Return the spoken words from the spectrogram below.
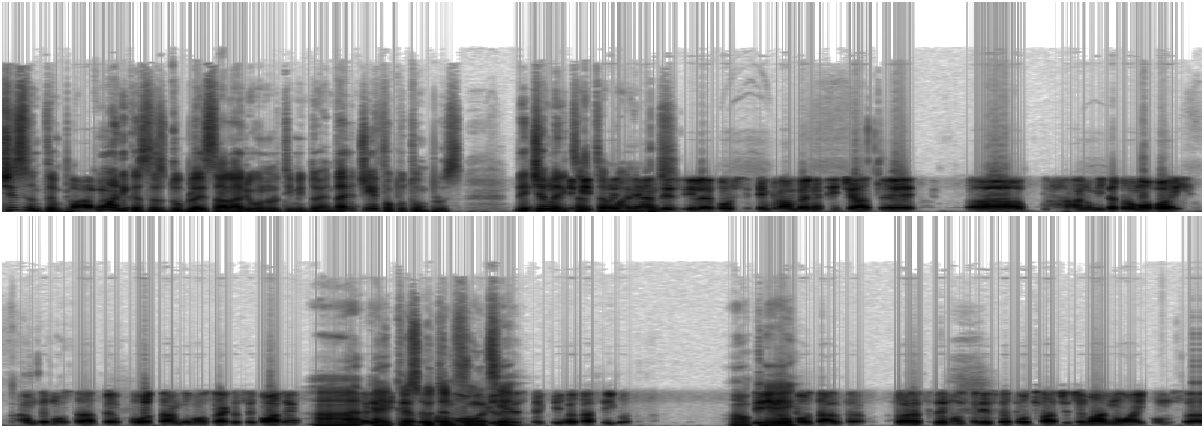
Ce se întâmplă? Ba, Cum da. adică să-ți dublezi salariul în ultimii 2 ani? Dar ce ai făcut un plus? De ce în meriți ultimii atâția 2-3 bani? în ani de plus? zile, pur și simplu am beneficiat de uh, anumite promovări, am demonstrat că pot, am demonstrat că se poate. A, am ai beneficiat crescut de în promovările funcție. respective, da, sigur. Ok. Deci nu poți altfel. Fără să demonstrezi că poți face ceva, nu ai cum să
